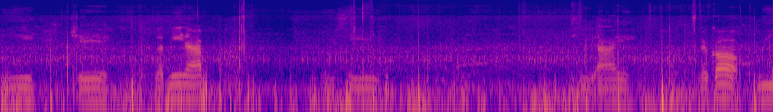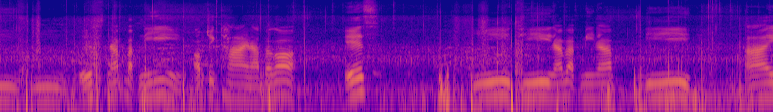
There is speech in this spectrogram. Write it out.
D J แบบนี้นะครับ C T I แล้วก็ V E S นับแบบนี้ Object Type นะครับ แล้วก็ S E T นะแบบนี้นะครับ D I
